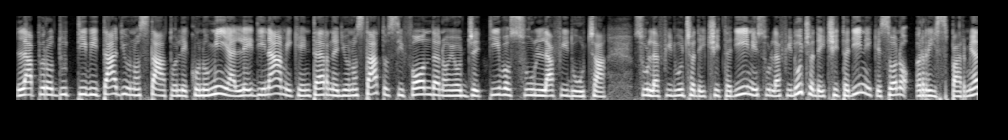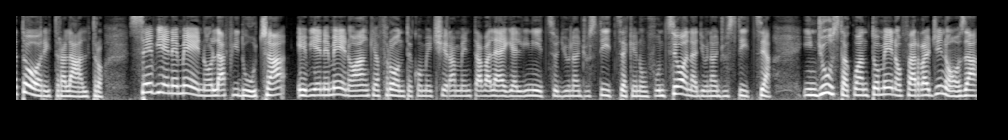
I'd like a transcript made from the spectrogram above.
la produttività di uno Stato, l'economia, le dinamiche interne di uno Stato si fondano in oggettivo sulla fiducia, sulla fiducia dei cittadini, sulla fiducia dei cittadini che sono risparmiatori, tra l'altro. Se viene meno la fiducia e viene meno anche a fronte, come ci rammentava lei all'inizio, di una giustizia che non funziona, buona, di una giustizia ingiusta, quantomeno farraginosa,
